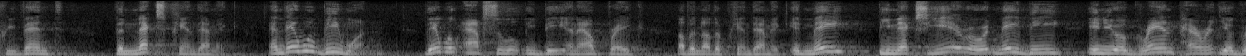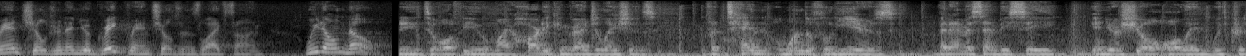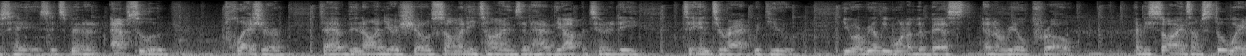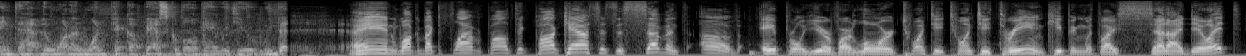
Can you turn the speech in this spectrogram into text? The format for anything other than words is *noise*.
Prevent the next pandemic, and there will be one, there will absolutely be an outbreak of another pandemic. It may be next year, or it may be in your grandparent, your grandchildren, and your great grandchildren's lifetime. We don't know. I need to offer you my hearty congratulations for 10 wonderful years at MSNBC in your show All In with Chris Hayes. It's been an absolute pleasure to have been on your show so many times and had the opportunity to interact with you. You are really one of the best and a real pro. And besides, I'm still waiting to have the one on one pickup basketball game with you. We bet. And welcome back to Flyover PolitiK Podcast. It's the 7th of April, year of our Lord 2023. In keeping with I said I do it,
